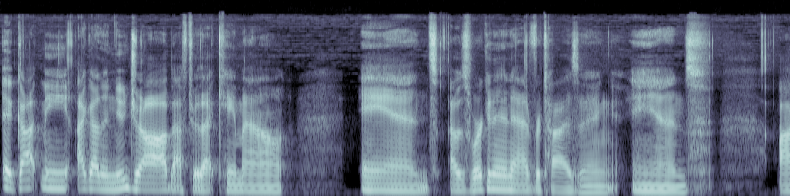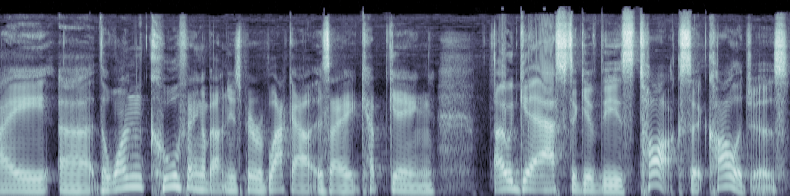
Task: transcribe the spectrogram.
it got me. I got a new job after that came out, and I was working in advertising, and I uh, the one cool thing about newspaper blackout is I kept getting I would get asked to give these talks at colleges,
